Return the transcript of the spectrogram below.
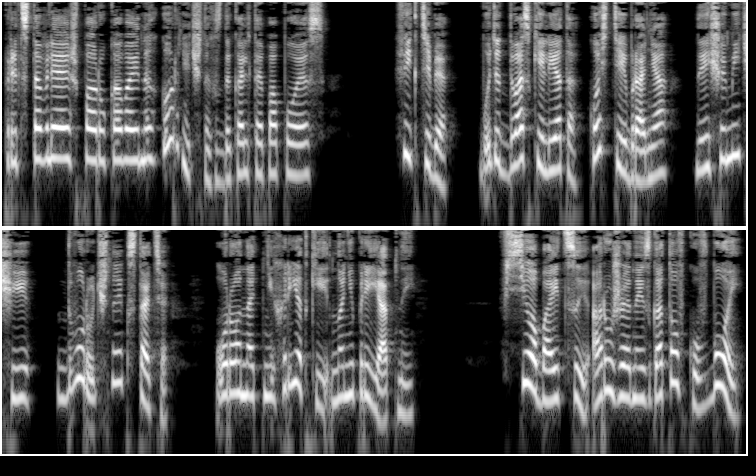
Представляешь пару кавайных горничных с декольте по пояс? Фиг тебе, будет два скелета, кости и броня, да еще мечи, двуручные, кстати. Урон от них редкий, но неприятный. Все, бойцы, оружие на изготовку, в бой!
